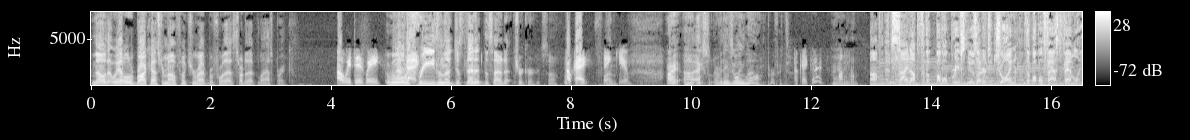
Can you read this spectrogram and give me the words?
no, that we had a little broadcaster malfunction right before that started that last break. Oh, we did we? A little okay. freeze, and then just then it decided to trigger. So okay, thank you. All right, uh, excellent. Everything's going well. Perfect. Okay, good. awesome. Um, sign up for the Bubble Briefs newsletter to join the Bubble Fast family.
